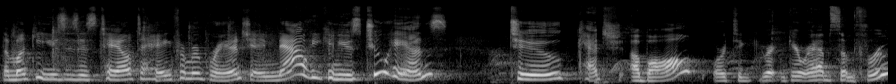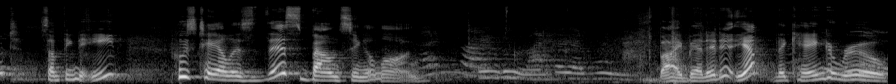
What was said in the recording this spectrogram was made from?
The monkey uses his tail to hang from a branch, and now he can use two hands to catch a ball or to gra- grab some fruit, something to eat. Whose tail is this bouncing along? I bet it is. Yep, the kangaroo.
